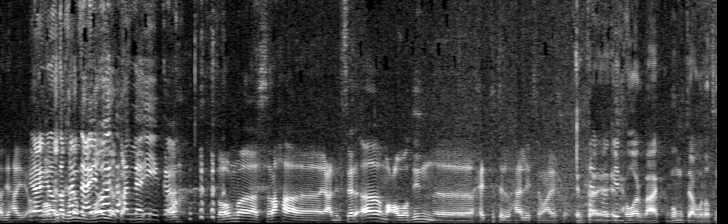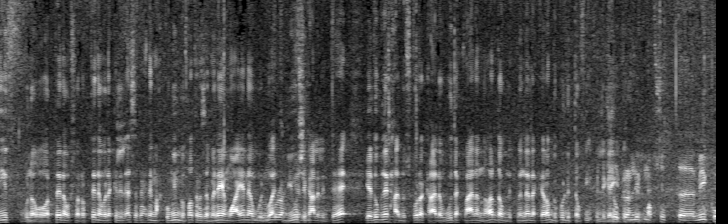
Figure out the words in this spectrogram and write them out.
آه دي حقيقة يعني لو دخلنا أي وقت. هنلاقيك آه. فهم الصراحة يعني الفرقة معوضين آه، حتة الحياة الاجتماعية شوية أنت. الحوار معاك ممتع ولطيف ونورتنا وشرفتنا ولكن للأسف إحنا محكومين بفترة زمنية معينة والوقت بيوشك. على الانتهاء يا دوب نلحق نشكرك على وجودك معانا النهارده ونتمنى لك يا رب كل التوفيق في اللي جاي شكرا ليك. مبسوط بيكم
